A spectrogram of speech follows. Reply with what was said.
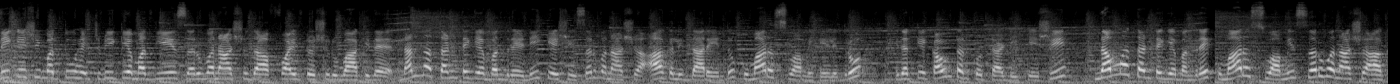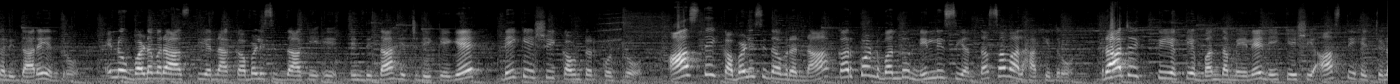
ಡಿಕೆಶಿ ಮತ್ತು ಎಚ್ಡಿಕೆ ಮಧ್ಯೆ ಸರ್ವನಾಶದ ಫೈಟ್ ಶುರುವಾಗಿದೆ. ನನ್ನ ತಂಟೆಗೆ ಬಂದ್ರೆ ಡಿಕೆಶಿ ಸರ್ವನಾಶ ಆಗಲಿದ್ದಾರೆ ಎಂದು ಕುಮಾರಸ್ವಾಮಿ ಹೇಳಿದ್ರು. ಇದಕ್ಕೆ ಕೌಂಟರ್ ಕೊಟ್ಟ ಡಿಕೆಶಿ ನಮ್ಮ ತಂಟೆಗೆ ಬಂದ್ರೆ ಕುಮಾರಸ್ವಾಮಿ ಸರ್ವನಾಶ ಆಗಲಿದ್ದಾರೆ ಎಂದರು. ಇನ್ನು ಬಡವರ ಆಸ್ತಿಯನ್ನ ಕಬಳಿಸಿದ್ದಾಗಿ ಎಂದಿದ್ದ ಎಚ್ಡಿಕೆಗೆ ಡಿಕೆಶಿ ಕೌಂಟರ್ ಕೊಟ್ರು. ಆಸ್ತಿ ಕಬಳಿಸಿದವರನ್ನ ಕರ್ಕೊಂಡು ಬಂದು ನಿಲ್ಲಿಸಿ ಅಂತ ಸವಾಲ್ ಹಾಕಿದ್ರು. ರಾಜಕೀಯಕ್ಕೆ ಬಂದ ಮೇಲೆ ಡಿಕೆಶಿ ಆಸ್ತಿ ಹೆಚ್ಚಳ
